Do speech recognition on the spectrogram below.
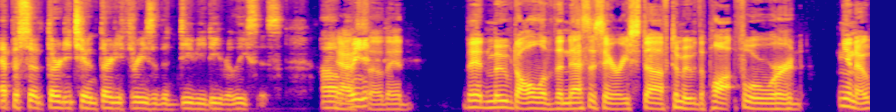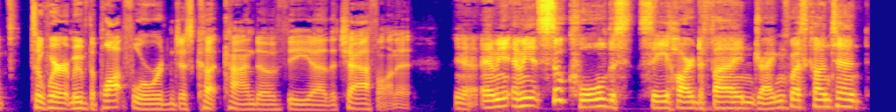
episode 32 and 33s of the DVD releases. Um, yeah. I mean, so they had they had moved all of the necessary stuff to move the plot forward. You know, to where it moved the plot forward and just cut kind of the uh, the chaff on it. Yeah, I mean, I mean, it's still cool to see hard to find Dragon Quest content.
